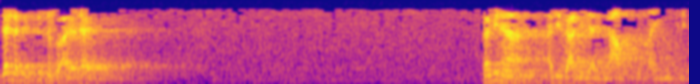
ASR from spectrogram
دلت السنة على ذلك فمنها حديث عبد الله بن عمرو في صحيح مسلم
